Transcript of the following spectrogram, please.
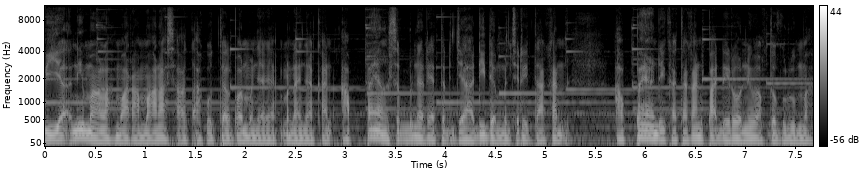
Biak ini malah marah-marah saat aku telepon menanya menanyakan apa yang sebenarnya terjadi dan menceritakan apa yang dikatakan Pak Deroni waktu ke rumah.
